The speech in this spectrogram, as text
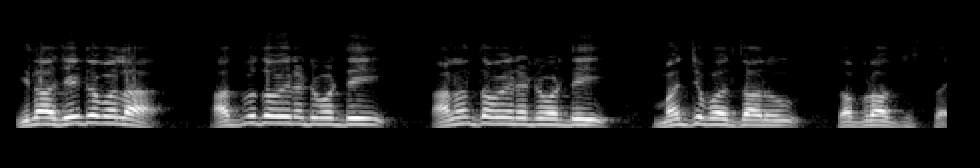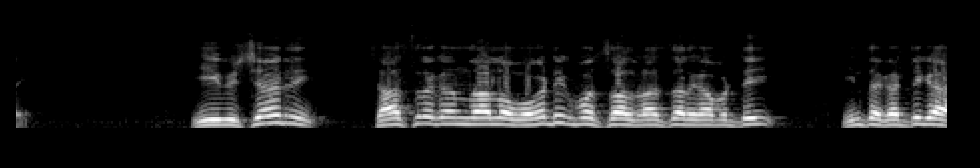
ఇలా చేయటం వల్ల అద్భుతమైనటువంటి అనంతమైనటువంటి మంచి ఫలితాలు సంప్రాప్తిస్తాయి. ఈ విషయాన్ని శాస్త్రగ్రంథాల్లో ఒకటికి పదిసార్లు రాశారు కాబట్టి ఇంత గట్టిగా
